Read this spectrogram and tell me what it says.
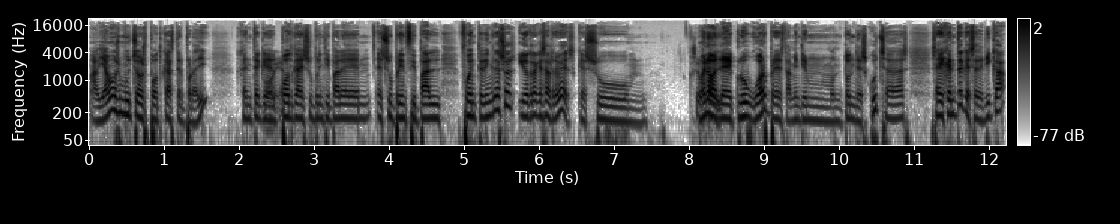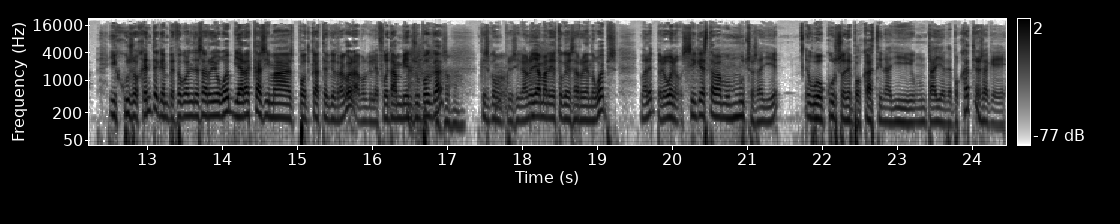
habíamos muchos podcasters por allí. Gente que el podcast es su principal eh, es su principal fuente de ingresos y otra que es al revés, que es su bueno, el de Club WordPress también tiene un montón de escuchas. O sea, hay gente que se dedica, incluso gente que empezó con el desarrollo web y ahora es casi más podcaster que otra cosa, porque le fue tan bien su podcast, que es como, pero si no llamaría esto que desarrollando webs, ¿vale? Pero bueno, sí que estábamos muchos allí, ¿eh? Hubo cursos de podcasting allí, un taller de podcasting, o sea que,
